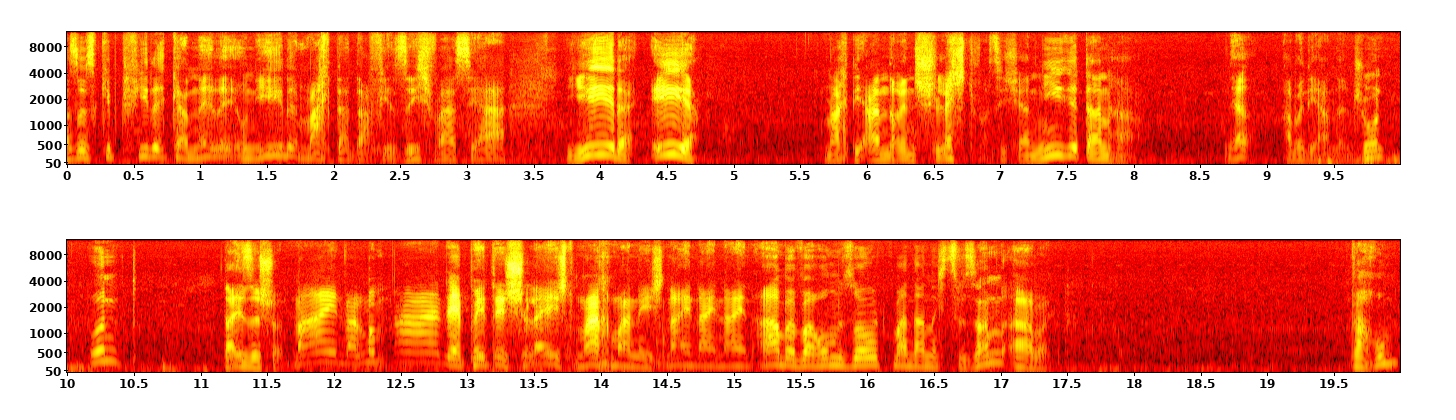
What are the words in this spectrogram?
Also es gibt viele Kanäle und jeder macht da für sich was. Ja? Jeder, er macht die anderen schlecht, was ich ja nie getan habe. Ja? Aber die anderen schon. Und da ist es schon. Nein, warum? Ah, der Pit ist schlecht, mach man nicht. Nein, nein, nein. Aber warum sollte man da nicht zusammenarbeiten? Warum?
